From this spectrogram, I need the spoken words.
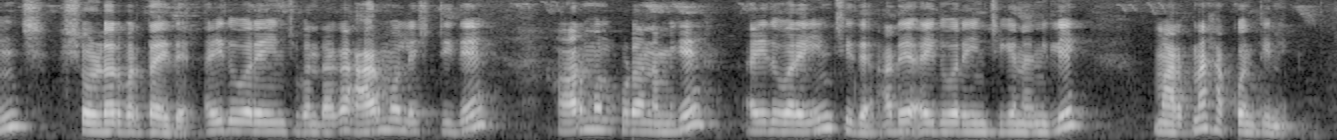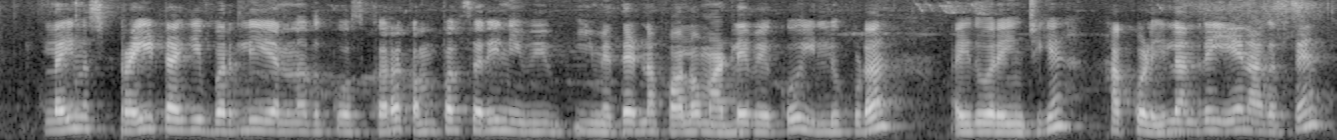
ಇಂಚ್ ಶೋಲ್ಡರ್ ಬರ್ತಾ ಇದೆ. ಐದೂವರೆ ಇಂಚ್ ಬಂದಾಗ ಹಾರ್ಮೋಲ್ ಎಷ್ಟಿದೆ? ಹಾರ್ಮೋಲ್ ಕೂಡ ನಮಗೆ ಐದೂವರೆ ಇಂಚ್ ಇದೆ. ಅದೇ ಐದೂವರೆ ಇಂಚಿಗೆ ನಾನಿಲ್ಲಿ ಮಾರ್ಕ್ನ ಹಾಕ್ಕೊತೀನಿ ಲೈನ್ ಸ್ಟ್ರೈಟಾಗಿ ಬರಲಿ ಅನ್ನೋದಕ್ಕೋಸ್ಕರ ಕಂಪಲ್ಸರಿ ನೀವು ಈ- ಈ ಫಾಲೋ ಮಾಡಲೇಬೇಕು. ಇಲ್ಲೂ ಕೂಡ ಐದೂವರೆ ಇಂಚಿಗೆ ಹಾಕ್ಕೊಳ್ಳಿ ಇಲ್ಲಾಂದರೆ ಏನಾಗುತ್ತೆ?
